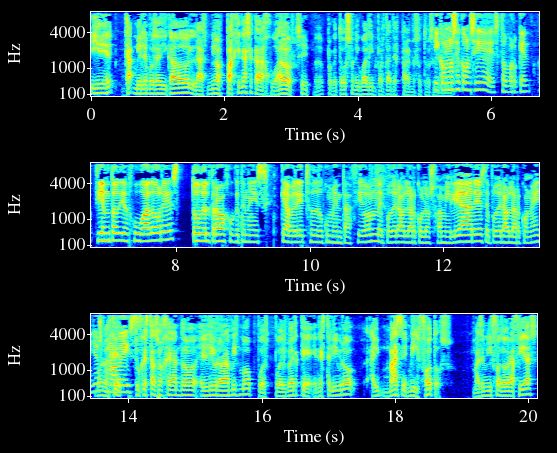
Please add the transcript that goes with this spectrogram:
Y también le hemos dedicado las mismas páginas a cada jugador, Sí. ¿no? porque todos son igual de importantes para nosotros. ¿Y cómo se consigue esto? Porque 110 jugadores, todo el trabajo que tenéis que haber hecho de documentación, de poder hablar con los familiares, de poder hablar con ellos, Bueno, es ¿cómo que veis? tú que estás ojeando el libro ahora mismo, pues puedes ver que en este libro hay más de mil fotos, más de mil fotografías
